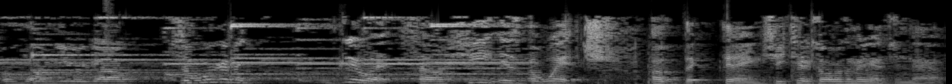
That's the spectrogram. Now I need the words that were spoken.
from one year ago. So we're going to do it. So she is the witch of the thing. She takes over the mansion now.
